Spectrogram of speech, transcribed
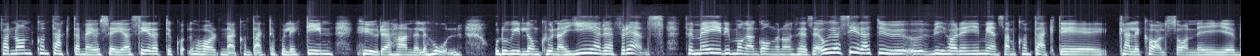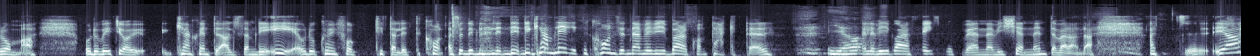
För någon kontaktar mig och säger jag ser att du har den här kontakten på LinkedIn. Hur är han eller hon? Och då vill de kunna ge en referens. För mig är det många gånger någon säger så här, jag ser att du, vi har en gemensam kontakt. Det är Kalle Karlsson i Bromma. Och då vet jag kanske inte alls vem det är och då kan ju folk titta lite konstigt. Alltså det, det, det, kan bli lite konstigt när vi bara kontakter. Ja. Eller vi är bara Facebookvänner, vi känner inte varandra. Att, ja,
